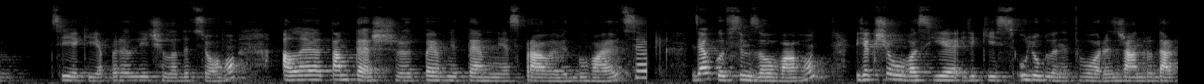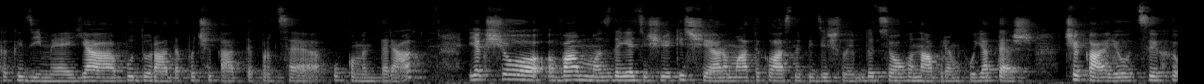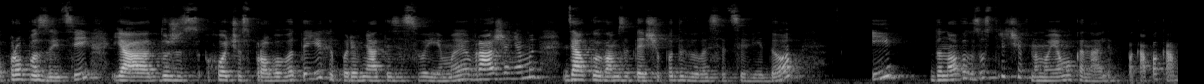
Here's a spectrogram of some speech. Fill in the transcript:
ті, які я перелічила до цього, але там теж певні темні справи відбуваються. Дякую всім за увагу. Якщо у вас є якісь улюблені твори з жанру Dark Academia, я буду рада почитати про це у коментарях. Якщо вам здається, що якісь ще аромати класно підійшли до цього напрямку, я теж чекаю цих пропозицій. Я дуже хочу спробувати їх і порівняти зі своїми враженнями. Дякую вам за те, що подивилися це відео. І до нових зустрічей на моєму каналі. Пока-пока!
